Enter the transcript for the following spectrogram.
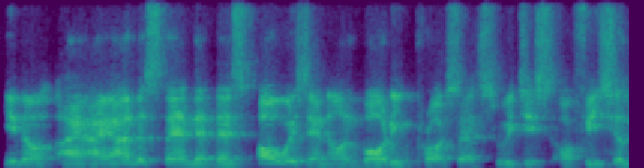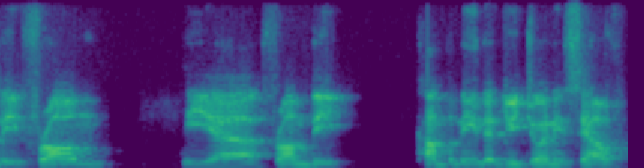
you know I, I understand that there's always an onboarding process which is officially from the uh, from the company that you join itself.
